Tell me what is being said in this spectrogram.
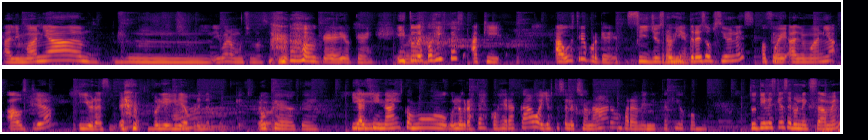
Alemania mm, y bueno, muchos más. ok, ok. Y tú escogiste aquí Austria porque Sí, yo escogí tres opciones. Ok. Fue Alemania, Austria y Brasil. porque quería Ah. aprender portugués. ok, bueno. ok. Y, al Y- final, ¿cómo lograste escoger acá o ellos te seleccionaron para venirte aquí o cómo? Tú tienes que hacer un examen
